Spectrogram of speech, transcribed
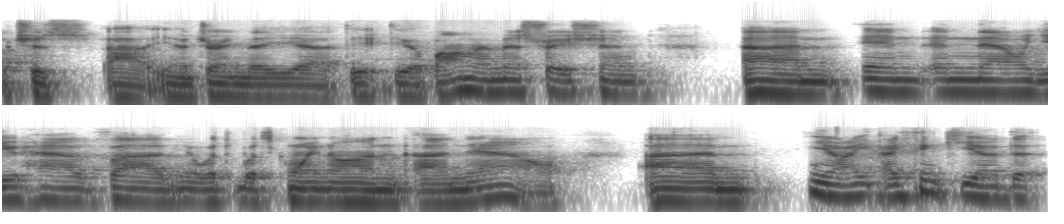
which is you know during the the, the Obama administration. Um, and and now you have uh, you know what, what's going on uh, now. Um, you know, I, I think you know that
